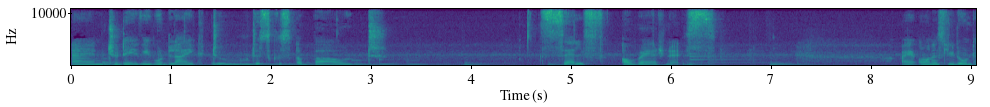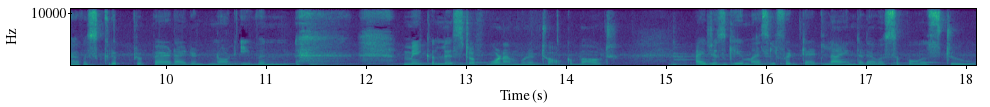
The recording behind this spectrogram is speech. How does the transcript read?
And today we would like to discuss about self awareness. I honestly don't have a script prepared. I did not even make a list of what I'm going to talk about. I just gave myself a deadline that I was supposed to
